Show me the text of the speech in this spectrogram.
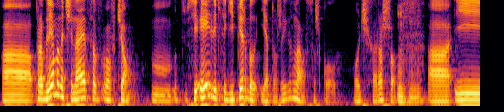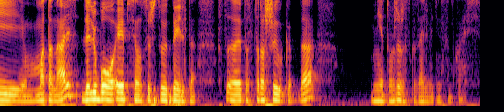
Проблема начинается в чем? Все эллипсы, гиперболы, я тоже их знал со школы очень хорошо. Угу. А, и матанализ, для любого эпсилон существует дельта, это страшилка, да, мне тоже рассказали в 11 классе.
